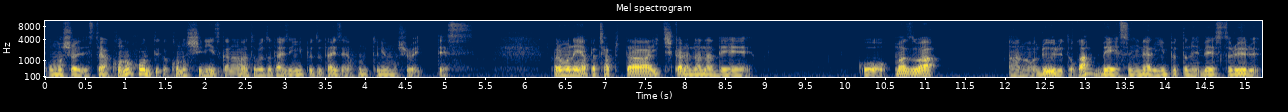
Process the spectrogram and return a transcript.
面白いです。だからこの本というかこのシリーズかな、アウトプット大全、インプット大全は本当に面白いです。これもね、やっぱチャプター1から7で、こう、まずは、あの、ルールとか、ベースになるインプットのベースとルール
